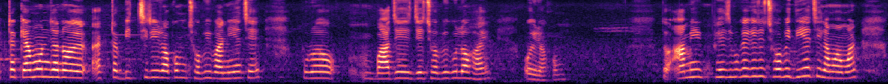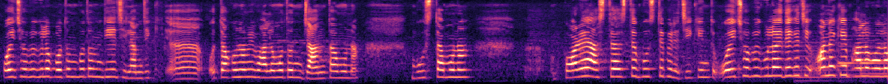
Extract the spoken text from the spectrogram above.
একটা কেমন যেন একটা বিচ্ছিরি রকম ছবি বানিয়েছে, পুরো বাজে যে ছবিগুলো হয় ওই রকম। তো আমি ফেসবুকে কিছু ছবি দিয়েছিলাম আমার, ওই ছবিগুলো প্রথম প্রথম দিয়েছিলাম যে তখন আমি ভালো মতন জানতামও না, বুঝতামও না। পরে আস্তে আস্তে বুঝতে পেরেছি, কিন্তু ওই ছবিগুলোই দেখেছি অনেকে ভালো ভালো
